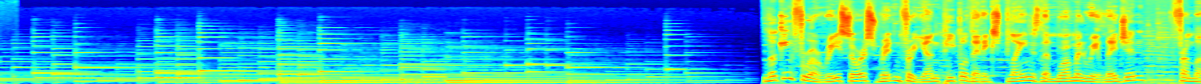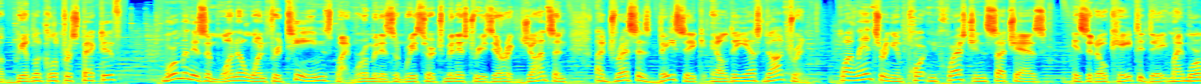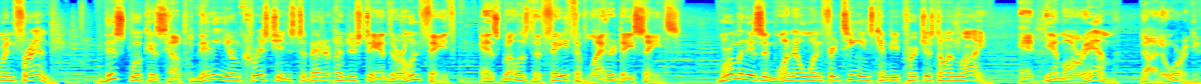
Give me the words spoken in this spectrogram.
Looking for a resource written for young people that explains the Mormon religion from a biblical perspective? Mormonism 101 for Teens by Mormonism Research Ministries Eric Johnson addresses basic LDS doctrine while answering important questions such as Is it okay to date my Mormon friend? This book has helped many young Christians to better understand their own faith as well as the faith of Latter day Saints. Mormonism 101 for Teens can be purchased online at mrm.org.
